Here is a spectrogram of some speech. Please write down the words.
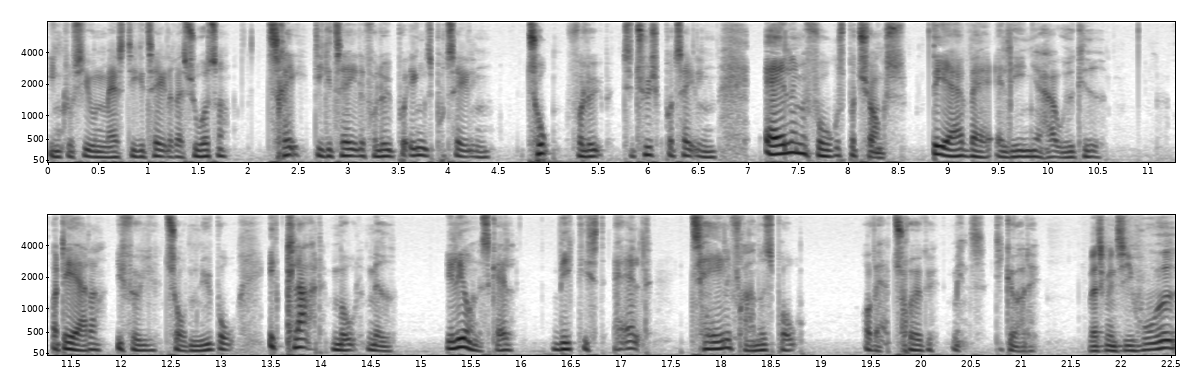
inklusive en masse digitale ressourcer, tre digitale forløb på engelskportalen, to forløb til tyskportalen, alle med fokus på chunks. Det er, hvad Alenia har udgivet. Og det er der, ifølge Torben Nybo, et klart mål med. Eleverne skal, vigtigst af alt, tale fremmedsprog og være trygge, mens de gør det. Hvad skal man sige? Hoved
